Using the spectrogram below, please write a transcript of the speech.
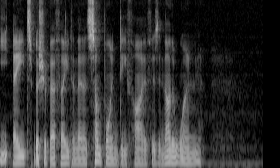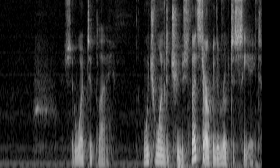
e8, bishop f8, and then at some point d5 is another one. So what to play? Which one to choose? Let's start with the rook to c8.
